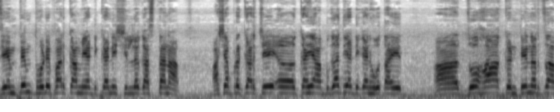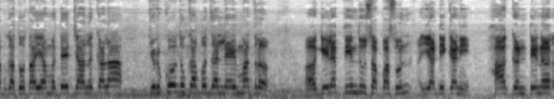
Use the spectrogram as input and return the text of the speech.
जेमतेम थोडेफार काम या ठिकाणी शिल्लक असताना अशा प्रकारचे काही अपघात या ठिकाणी होत आहेत. जो हा कंटेनरचा अपघात होता यामध्ये चालकाला किरकोळ दुखापत झाली आहे. मात्र गेल्या तीन दिवसापासून या ठिकाणी हा कंटेनर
